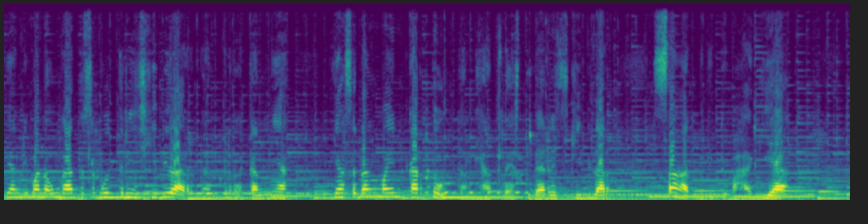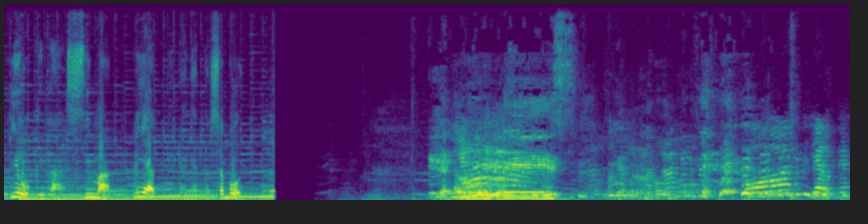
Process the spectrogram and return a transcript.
yang di mana unggahan tersebut Rizky Bilar dan rekannya yang sedang main kartu terlihat Lesti dan Rizky Bilar sangat begitu bahagia Yuk kita simak lihat videonya tersebut. Please. Oh, ya udah.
